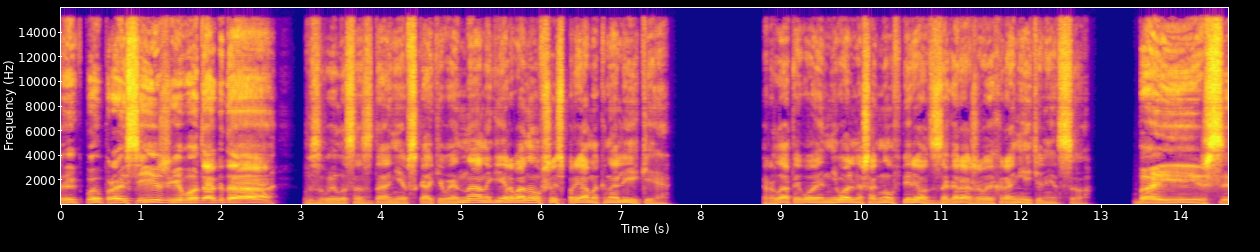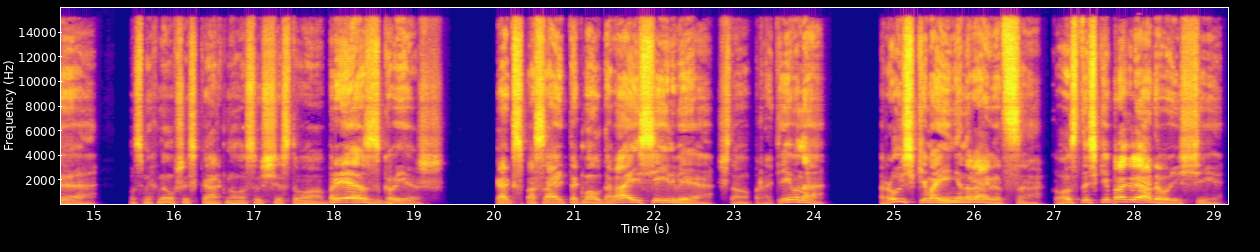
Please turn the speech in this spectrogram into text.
«Так попроси ж его тогда!» — взвыло создание, вскакивая на ноги и рванувшись прямо к Налике. Крылатый воин невольно шагнул вперед, загораживая хранительницу. «Боишься!» — усмехнувшись, каркнуло существо. «Брезгуешь! Как спасать, так, мол, давай, Сильвия! Что, противно? Ручки мои не нравятся, косточки проглядывающие,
